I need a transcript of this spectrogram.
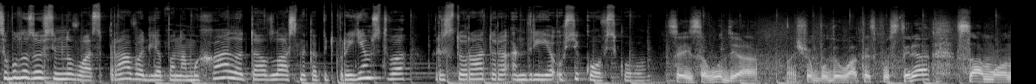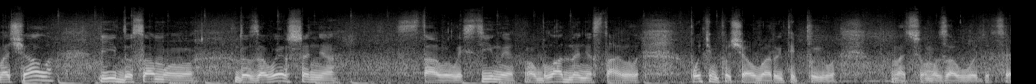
Це була зовсім нова справа для пана Михайла та власника підприємства, ресторатора Андрія Осіковського. Цей завод я почав будувати з пустиря з самого початку і до самого до завершення ставили стіни, обладнання ставили. Потім почав варити пиво на цьому заводі. Це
